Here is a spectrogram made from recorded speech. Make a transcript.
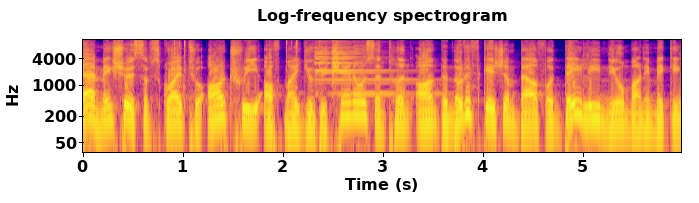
that, make sure you subscribe to all three of my YouTube channels and turn on the notification bell for daily new money making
